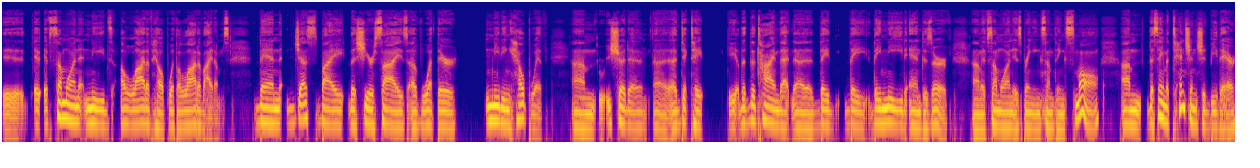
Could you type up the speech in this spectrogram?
if, if someone needs a lot of help with a lot of items, then just by the sheer size of what they're needing help with, um, should, uh, uh, dictate the the time that uh, they they they need and deserve. Um, if someone is bringing something small, um, the same attention should be there,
